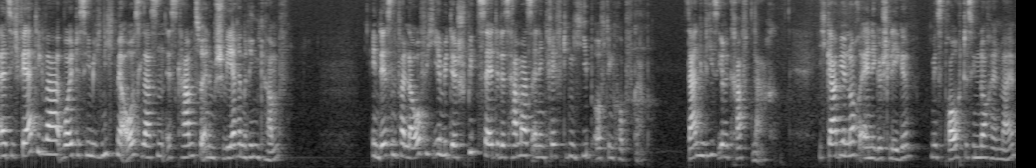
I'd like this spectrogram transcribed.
Als ich fertig war, wollte sie mich nicht mehr auslassen, es kam zu einem schweren Ringkampf. In dessen Verlauf ich ihr mit der Spitzseite des Hammers einen kräftigen Hieb auf den Kopf gab. Dann ließ ihre Kraft nach. Ich gab ihr noch einige Schläge, missbrauchte sie noch einmal,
